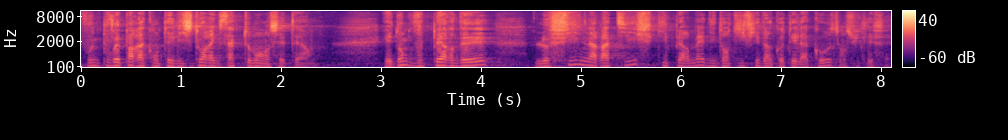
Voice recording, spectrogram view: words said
Vous ne pouvez pas raconter l'histoire exactement en ces termes. Et donc vous perdez le fil narratif qui permet d'identifier d'un côté la cause et ensuite l'effet.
